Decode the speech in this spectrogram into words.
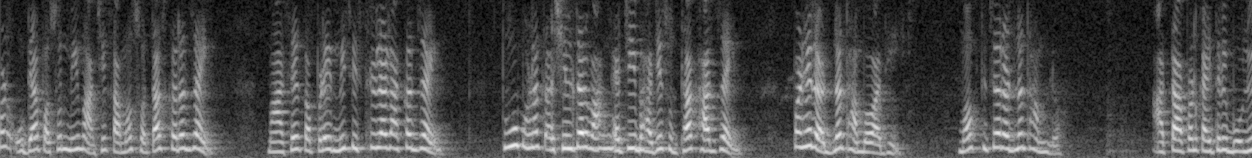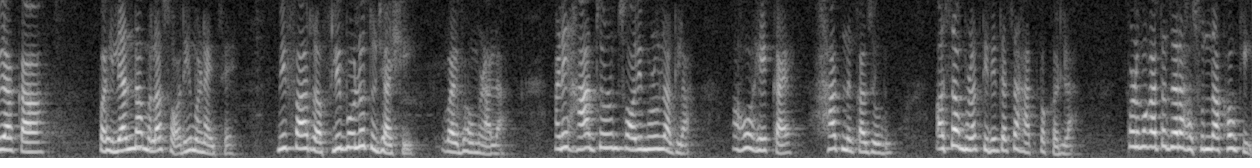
पण उद्यापासून मी माझी कामं स्वतःच करत जाईन. माझे कपडे मीच इस्त्रीला टाकत जाईन. तू म्हणत असेल तर वांग्याची भाजीसुद्धा खात जाईन. पण हे रडणं थांबव आधी. मग तिचं रडणं थांबलं. आता आपण काहीतरी बोलूया का? पहिल्यांदा मला सॉरी म्हणायचं आहे मी फार रफली बोलो तुझ्याशी वैभव म्हणाला. आणि हात जोडून सॉरी म्हणू लागला. अहो हे काय? हात नका जोडू. असं म्हणत तिने त्याचा हात पकडला. पण मग आता जरा हसून दाखव की.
